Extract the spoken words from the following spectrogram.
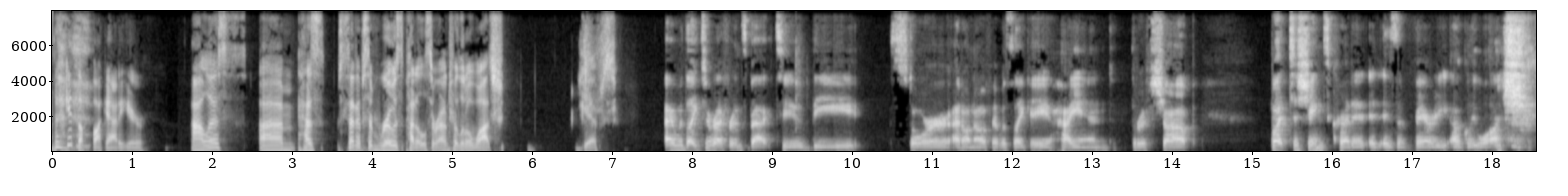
Get the fuck out of here. Alice um, has set up some rose petals around her little watch gift. I would like to reference back to the store. I don't know if it was like a high end thrift shop. But to Shane's credit, it is a very ugly watch.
